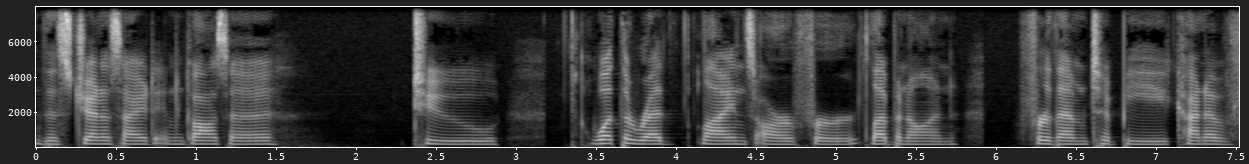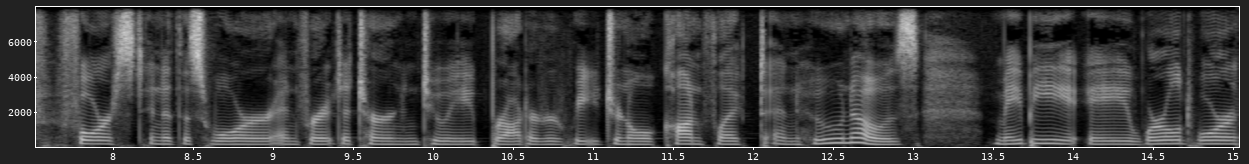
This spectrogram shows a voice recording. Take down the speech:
this genocide in Gaza to what the red lines are for Lebanon for them to be kind of forced into this war and for it to turn into a broader regional conflict and who knows maybe a world war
